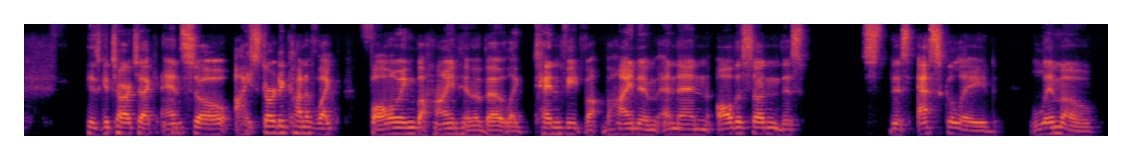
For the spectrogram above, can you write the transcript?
his guitar tech, and so I started kind of like following behind him about like ten feet behind him, and then all of a sudden this this Escalade limo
